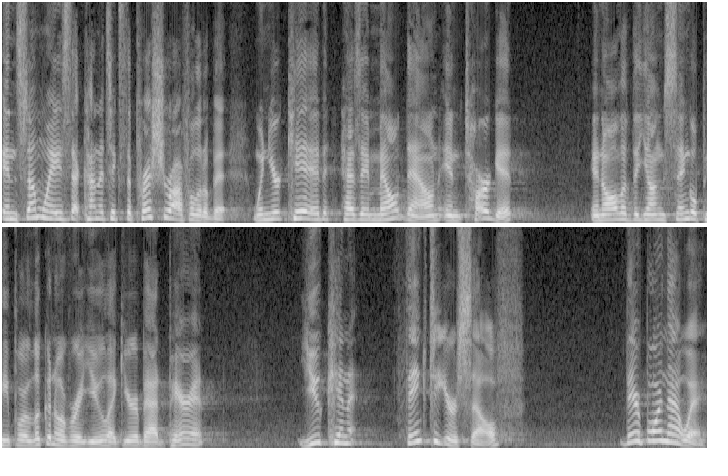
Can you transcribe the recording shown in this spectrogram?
in some ways that kind of takes the pressure off a little bit. When your kid has a meltdown in Target and all of the young single people are looking over at you like you're a bad parent, you can think to yourself, they're born that way.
